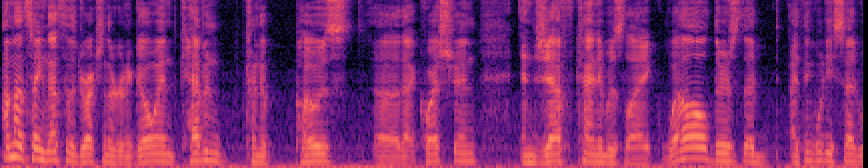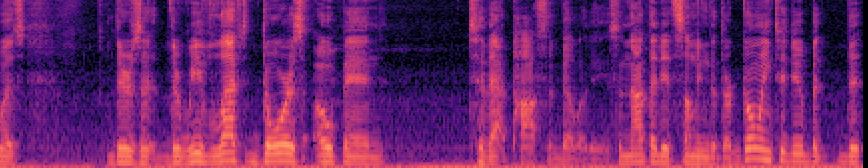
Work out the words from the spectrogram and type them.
I'm not saying that's the direction they're going to go in. Kevin kind of posed uh, that question, and Geoff kind of was like, "Well, there's the." I think what he said was, "There's a there, we've left doors open to that possibility. So not that it's something that they're going to do, but that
